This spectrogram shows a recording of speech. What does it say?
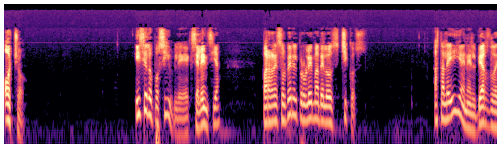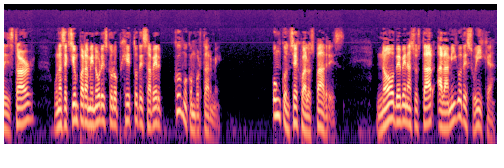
8. Hice lo posible, Excelencia, para resolver el problema de los chicos. Hasta leía en el Beardsley Star una sección para menores con objeto de saber cómo comportarme. Un consejo a los padres. No deben asustar al amigo de su hija.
